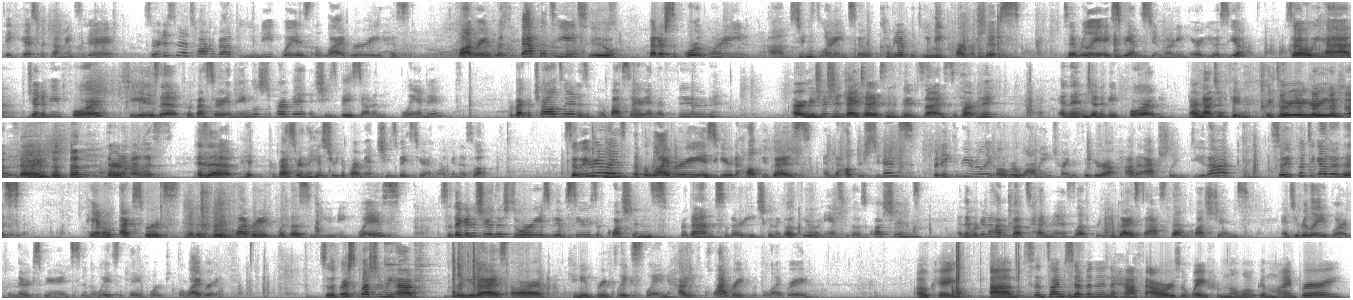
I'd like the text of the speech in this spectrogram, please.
Thank you guys for coming today. So we're just going to talk about the unique ways the library has collaborated with faculty to better support learning, um, students' learning. So coming up with unique partnerships to really expand student learning here at USU. So we have Genevieve Ford. She is a professor in the English department, and she's based down in Blanding. Rebecca Charlton is a professor in the food, or nutrition, dietetics, and food science department. And then Genevieve Ford, or not Genevieve, Victoria Grieve, sorry, third on my list, is a professor in the history department. She's based here in Logan as well. So we realized that the library is here to help you guys and to help your students, but it can be really overwhelming trying to figure out how to actually do that. So we put together this panel of experts that have really collaborated with us in unique ways. So they're going to share their stories. We have a series of questions for them, so they're each going to go through and answer those questions. And then we're going to have about 10 minutes left for you guys to ask them questions and to really learn from their experience in the ways that they've worked with the library. So the first question we have for you guys are, can you briefly explain how you've collaborated with the library? Okay, um, since I'm seven and a half hours away from the Logan Library,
